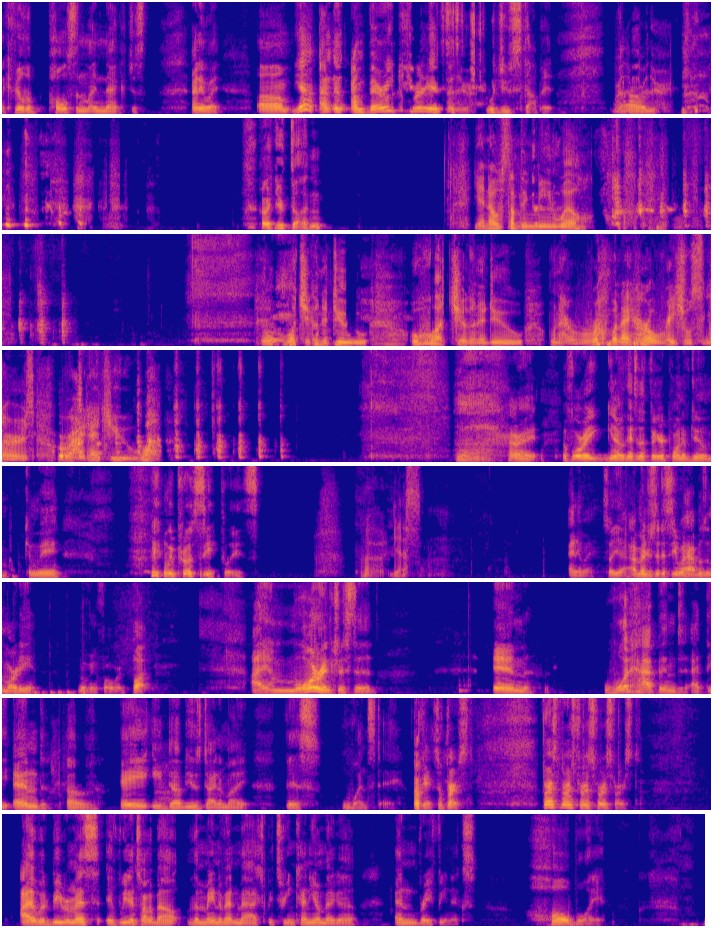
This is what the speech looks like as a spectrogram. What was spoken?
I can feel the pulse in my neck. Just anyway, um, yeah, I'm, I'm very Brother, curious. brother, brother. would you stop it? Brother, Um, brother. Are you done? You know something mean, Will? What you gonna do? What you gonna do when I when I hurl racial slurs right at you? All right. Before we, you know, get to the finger point of doom, can we can we proceed, please? Uh, yes. Anyway, so yeah, I'm interested to see what happens with Marty moving forward. But I am more interested in what happened at the end of AEW's Dynamite this Wednesday. Okay, so first, first, first, first, first, first. I would be remiss if we didn't talk about the main event match between Kenny Omega and Rey Fenix. Oh boy.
